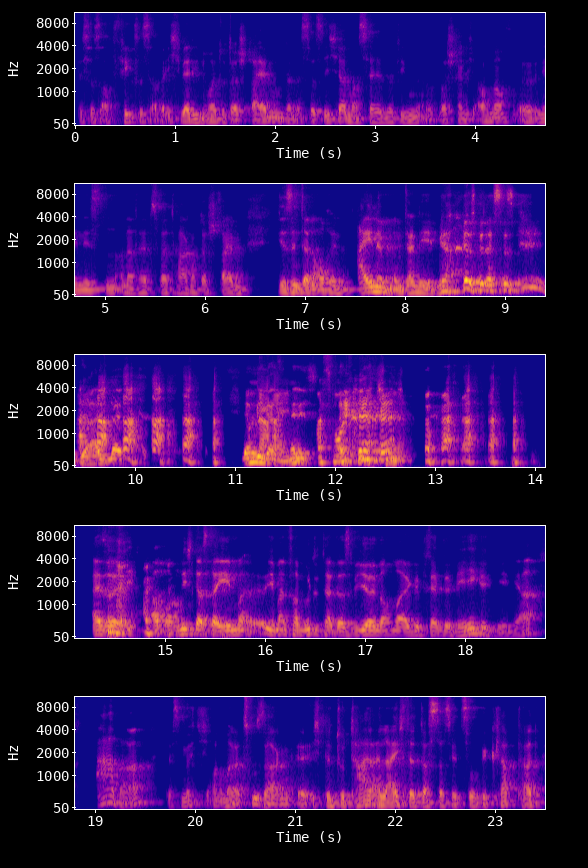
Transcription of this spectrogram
bis das auch fix ist, aber ich werde ihn heute unterschreiben und dann ist das sicher. Marcel wird ihn wahrscheinlich auch noch äh, in den nächsten anderthalb, zwei Tagen unterschreiben. Wir sind dann auch in einem Unternehmen. Ja, also das ist, ja, Nein, ehrlich, was wollte ich Also ich glaube auch nicht, dass da jemand, vermutet hat, dass wir nochmal getrennte Wege gehen, ja. Aber, das möchte ich auch nochmal dazu sagen, äh, ich bin total erleichtert, dass das jetzt so geklappt hat,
